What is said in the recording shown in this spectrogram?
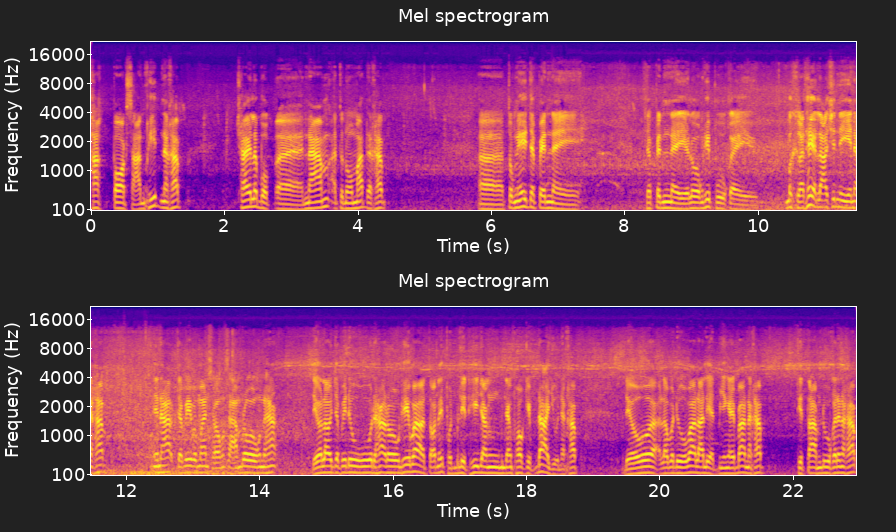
ผักปลอดสารพิษนะครับ ใช้ระบบน้ำอัตโนมัตินะครับตรงนี้จะเป็นในจะเป็นในโรงที่ปลูกไอ้มะเขือเทศราชินีนะครับนี่นะครับจะมีประมาณสองสามโรงนะฮะเดี๋ยวเราจะไปดูนะฮะโรงที่ว่าตอนนี้ผลผลิตที่ยังยังพอเก็บได้อยู่นะครับ เดี๋ยวเรามาดูว่ารายละเอียดเป็นยังไงบ้างนะครับ ติดตามดูกันเลยนะครับ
